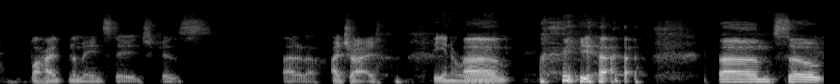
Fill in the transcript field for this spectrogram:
behind the main stage, because I don't know, I tried being a um, yeah. Um, so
